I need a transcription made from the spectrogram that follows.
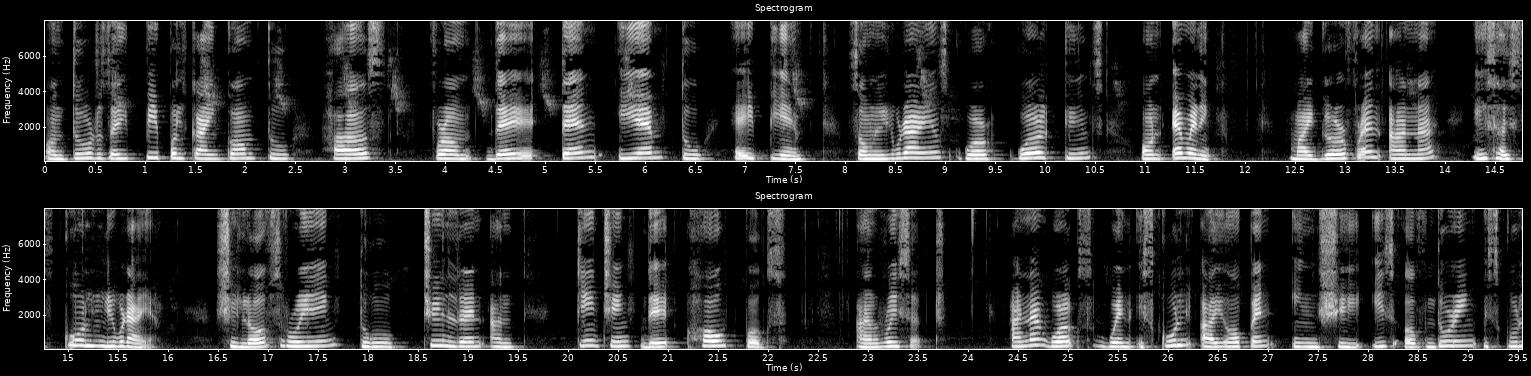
on Thursday, people can come to house from the 10 a.m. to 8 p.m. Some librarians work working on evening. My girlfriend Anna is a school librarian. She loves reading to children and teaching the how books and research. Anna works when school is open and she is off during school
